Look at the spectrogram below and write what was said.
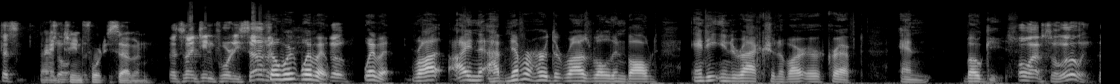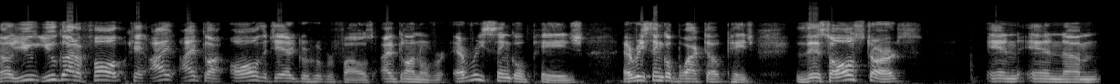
That's 1947. Uh, that's 1947. So wait, wait, wait, So- wait, wait. Ro- I n- have never heard that Roswell involved any interaction of our aircraft and bogies. Oh, absolutely. No, you you got to fall. Okay, I I've got all the J. Edgar Hoover files. I've gone over every single page, every single blacked out page. This all starts in in um,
